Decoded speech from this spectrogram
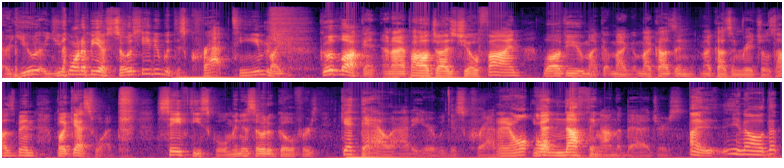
are you? You want to be associated with this crap team? Like, good luck. And, and I apologize, Joe Fine. Love you, my, my my cousin, my cousin Rachel's husband. But guess what? Safety school, Minnesota Gophers. Get the hell out of here with this crap. Hey, all- you got all- nothing on the Badgers. I, you know, that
